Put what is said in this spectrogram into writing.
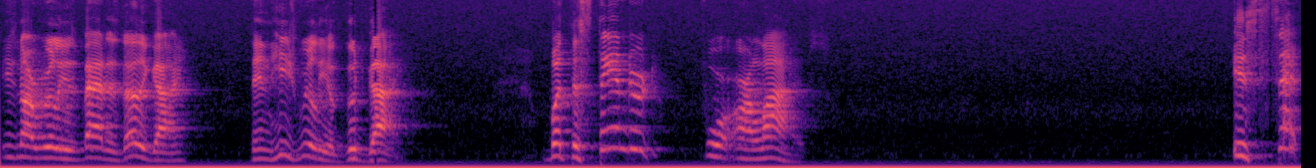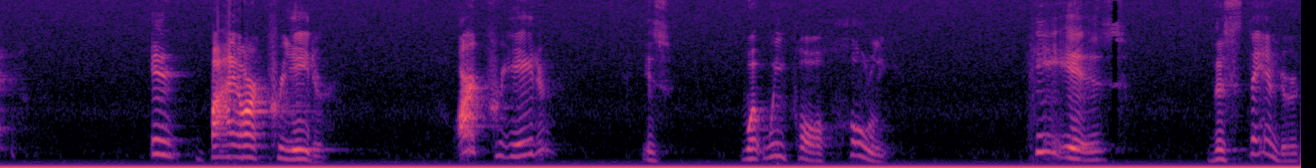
he's not really as bad as the other guy, then he's really a good guy. But the standard for our lives is set in by our creator. Our creator is what we call holy. He is the standard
